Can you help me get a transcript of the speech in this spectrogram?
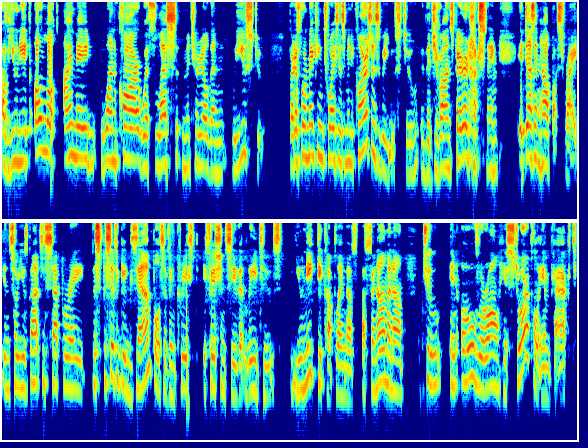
of unique, oh, look, I made one car with less material than we used to. But if we're making twice as many cars as we used to, the Jevons paradox thing, it doesn't help us, right? And so you've got to separate the specific examples of increased efficiency that lead to unique decoupling of a phenomena to an overall historical impact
